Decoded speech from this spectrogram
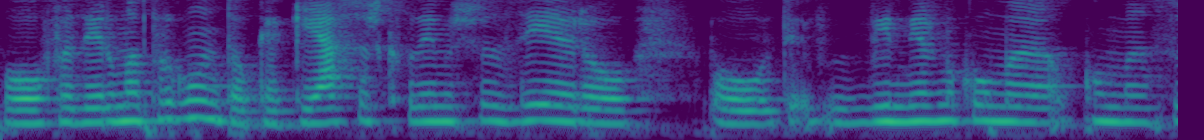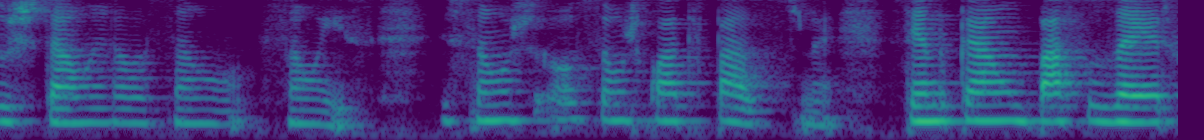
Ou fazer uma pergunta. O que é que achas que podemos fazer? Ou, ou vir mesmo com uma, com uma sugestão em relação, são a isso. Isso são os, são os quatro passos. Não é? Sendo que há um passo zero,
